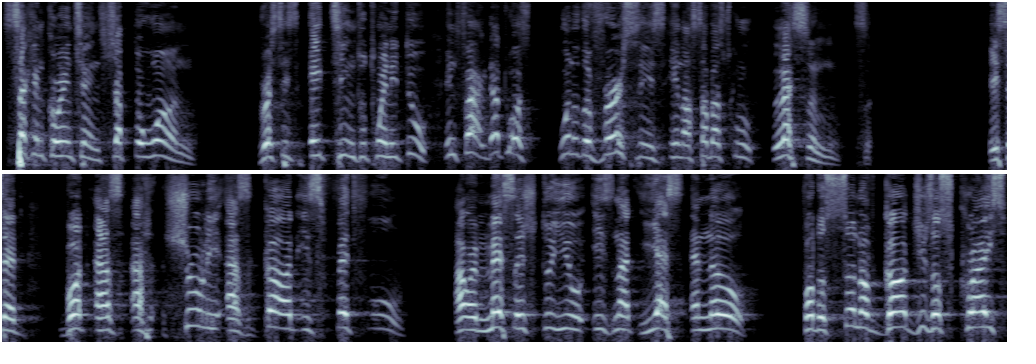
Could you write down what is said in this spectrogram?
Second Corinthians chapter 1, verses 18 to 22. In fact, that was one of the verses in our Sabbath school lessons. He said, But as, as surely as God is faithful, our message to you is not yes and no. For the Son of God, Jesus Christ,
